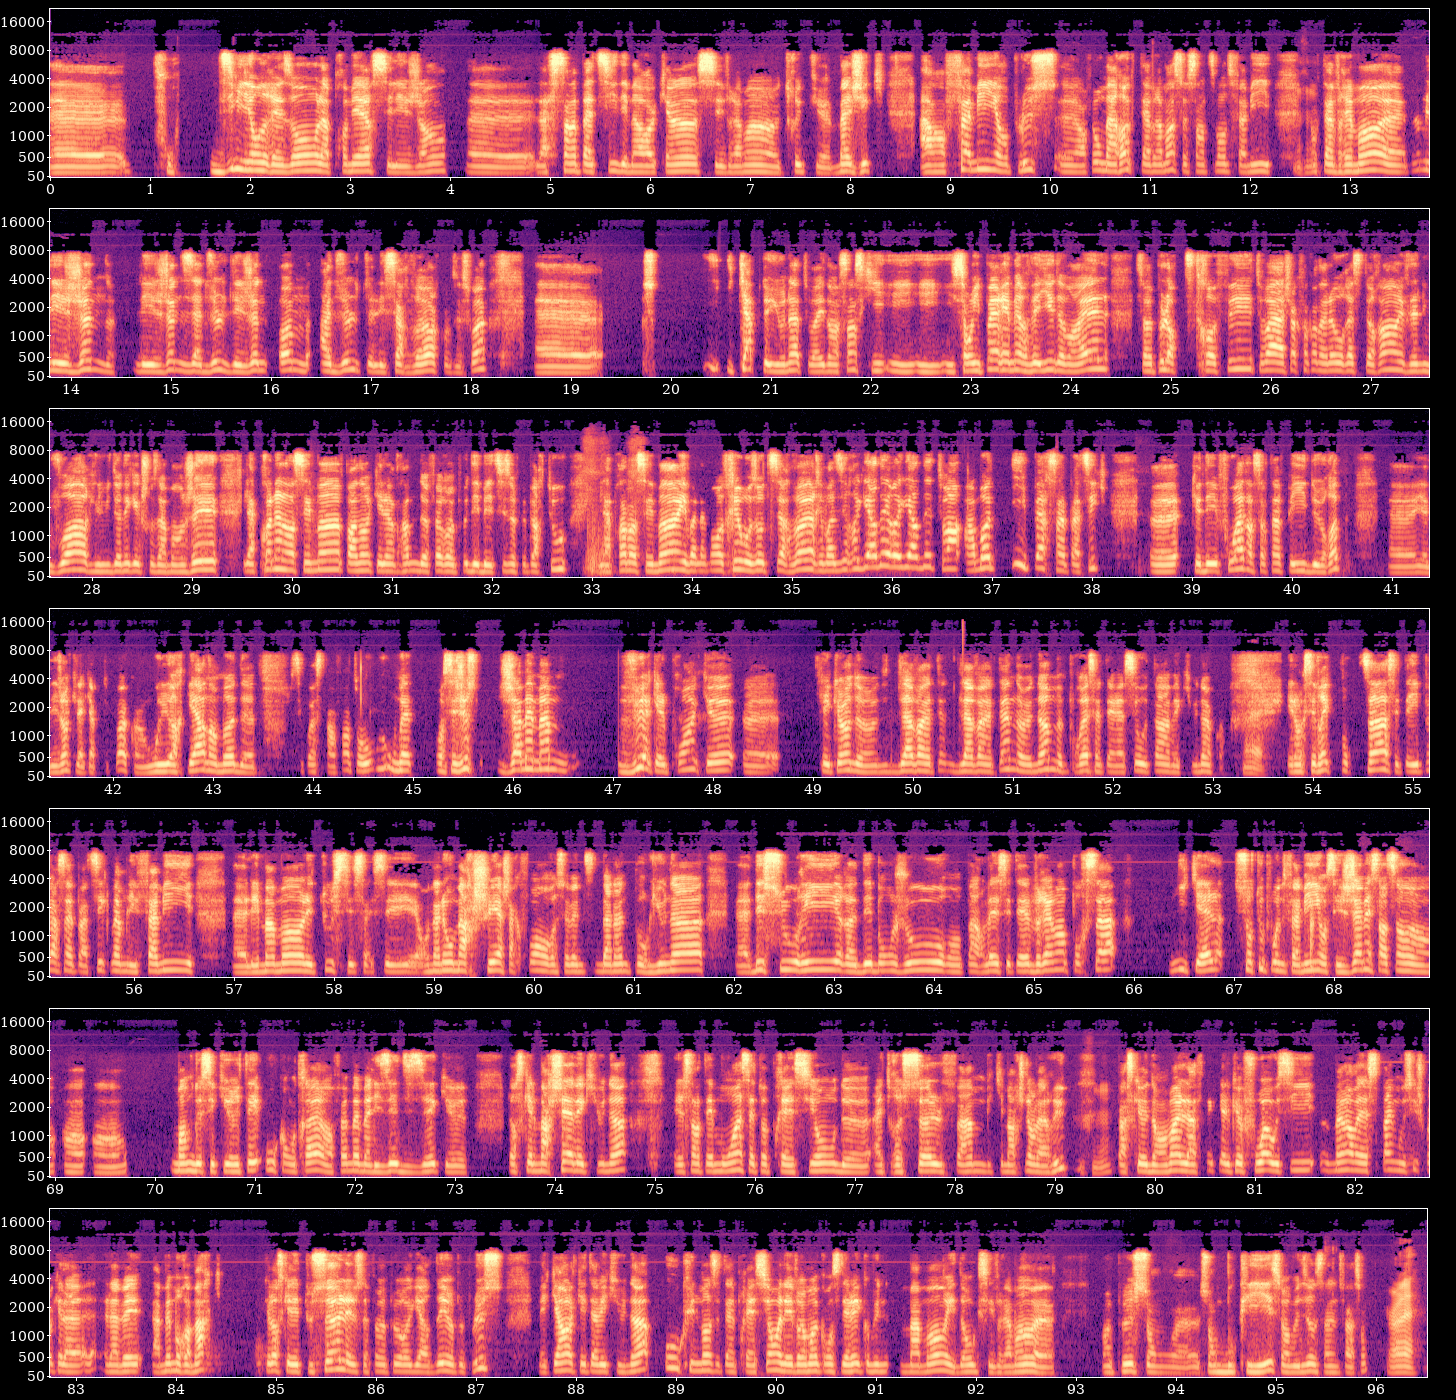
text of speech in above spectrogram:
Euh, pour 10 millions de raisons. La première, c'est les gens. Euh, la sympathie des Marocains, c'est vraiment un truc euh, magique. Alors, en famille, en plus, euh, en fait, au Maroc, tu as vraiment ce sentiment de famille. Mm -hmm. Donc, tu as vraiment, même les jeunes, les jeunes adultes, les jeunes hommes adultes, les serveurs, quoi que ce soit, ils, captent Yuna, tu vois, dans le sens qu'ils ils, sont hyper émerveillés devant elle. C'est un peu leur petit trophée, tu vois. À chaque fois qu'on allait au restaurant, ils venaient nous voir, ils lui donnaient quelque chose à manger. Il la prenait dans ses mains pendant qu'elle est en train de faire un peu des bêtises un peu partout. Il la prend dans ses mains, il va la montrer aux autres serveurs, il va dire regardez, regardez, tu vois, en mode hyper sympathique. Euh, que des fois, dans certains pays d'Europe, euh, il y a des gens qui la captent pas, quoi, ou ils le regardent en mode c'est quoi cet enfant, ou, ou on s'est juste jamais même vu à quel point que euh, quelqu'un de, de, la vingtaine, de la vingtaine, un homme pourrait s'intéresser autant avec Yuna. Quoi. Ouais. Et donc, c'est vrai que pour ça, c'était hyper sympathique. Même les familles, euh, les mamans, les tous, on allait au marché à chaque fois, on recevait une petite banane pour Yuna, euh, des sourires, des bonjours, on parlait. C'était vraiment pour ça nickel, surtout pour une famille. On s'est jamais senti en, en, en manque de sécurité. Au contraire, enfin, même Alizé disait que lorsqu'elle marchait avec Yuna, elle sentait moins cette oppression d'être seule femme qui marche dans la rue. Mhm. Parce que normalement, elle l'a fait quelques fois aussi, même en Espagne aussi, je crois qu'elle elle avait la même remarque que lorsqu'elle est tout seule, elle se fait un peu regarder un peu plus. Mais quand elle est avec Yuna, aucunement cette impression. Elle est vraiment considérée comme une maman et donc c'est vraiment euh, un peu son, euh, son bouclier, si on veut dire de certaine façon. Ouais.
